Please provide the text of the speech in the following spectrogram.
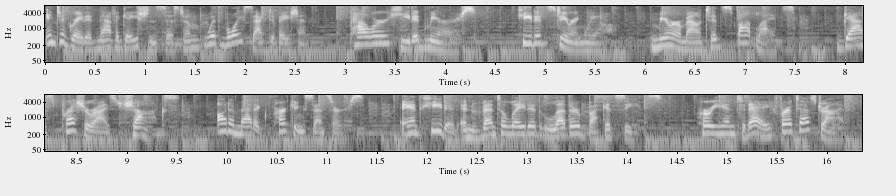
integrated navigation system with voice activation, power heated mirrors, heated steering wheel, mirror mounted spotlights, gas pressurized shocks, automatic parking sensors, and heated and ventilated leather bucket seats. Hurry in today for a test drive.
